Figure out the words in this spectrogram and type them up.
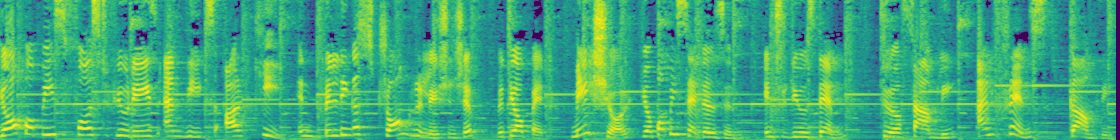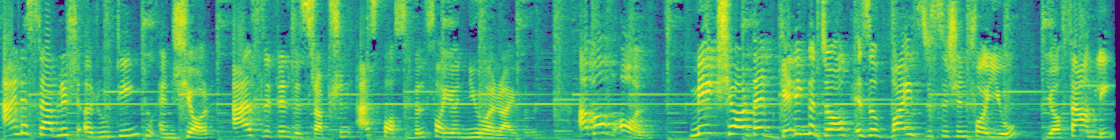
Your puppy's first few days and weeks are key in building a strong relationship with your pet. Make sure your puppy settles in, introduce them to your family and friends calmly, and establish a routine to ensure as little disruption as possible for your new arrival. Above all, make sure that getting a dog is a wise decision for you, your family,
